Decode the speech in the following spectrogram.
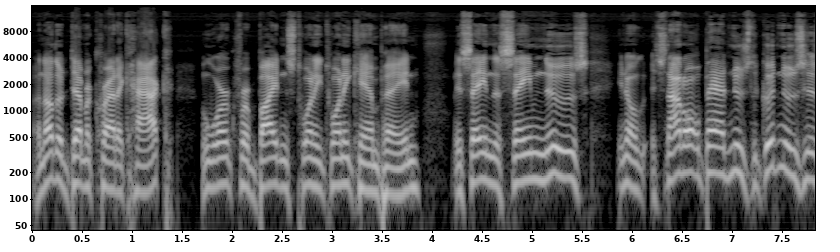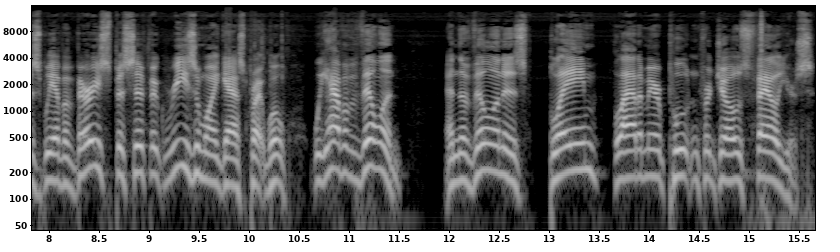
another Democratic hack who worked for Biden's 2020 campaign, is saying the same news. You know, it's not all bad news. The good news is we have a very specific reason why gas price. Well, we have a villain. And the villain is blame Vladimir Putin for Joe's failures.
